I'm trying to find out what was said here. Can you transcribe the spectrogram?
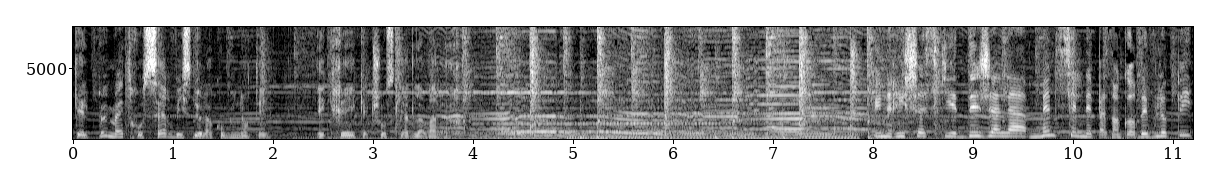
qu'elle peut mettre au service de la communauté et créer quelque chose qui a de la valeur. Une richesse qui est déjà là, même si elle n'est pas encore développée.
